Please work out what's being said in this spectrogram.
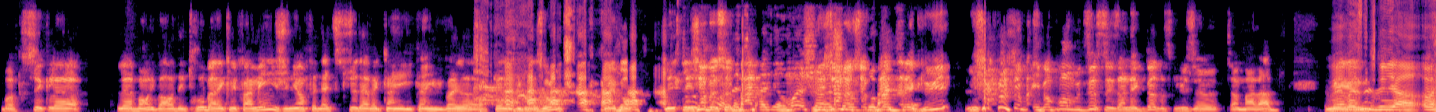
bah, tu sais que là, Là, bon, il va y avoir des troubles avec les familles. Junior fait de l'attitude avec quand il, quand il va euh, faire la livraison. Mais bon, les, gens veulent se battre. Moi, je les gens veulent se battre avec lui. Les gens il va pas vous dire ses anecdotes parce que lui, c'est un, malade. Mais, vas-y, Junior.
